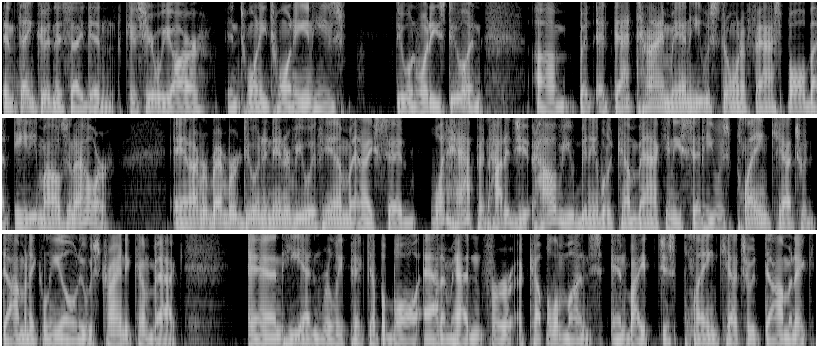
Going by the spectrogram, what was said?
And thank goodness I didn't, because here we are in 2020, and he's doing what he's doing. Um, but at that time, man, he was throwing a fastball about 80 miles an hour. And I remember doing an interview with him, and I said, "What happened? How did you? How have you been able to come back?" And he said he was playing catch with Dominic Leone, who was trying to come back, and he hadn't really picked up a ball. Adam hadn't for a couple of months, and by just playing catch with Dominic,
